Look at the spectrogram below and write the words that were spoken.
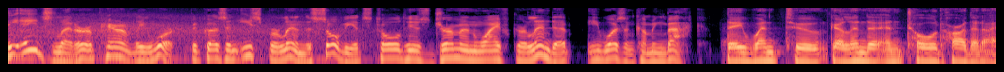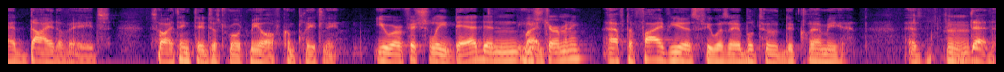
The AIDS letter apparently worked because in East Berlin, the Soviets told his German wife Gerlinde he wasn't coming back. They went to Gerlinde and told her that I had died of AIDS. So I think they just wrote me off completely. You were officially dead in right. East Germany? After five years, she was able to declare me as mm-hmm. dead.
